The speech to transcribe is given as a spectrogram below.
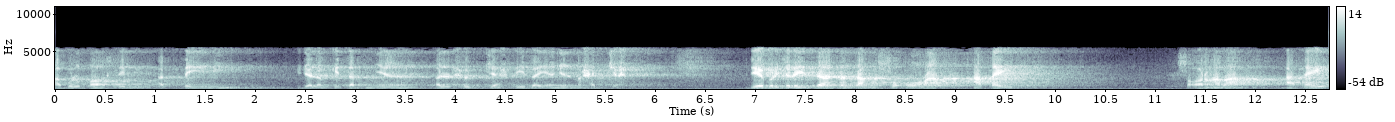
Abdul Qasim At-Taimi di dalam kitabnya Al-Hujjah fi Bayan Al-Mahajjah. Dia bercerita tentang seorang ateis. Seorang apa? Ateis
